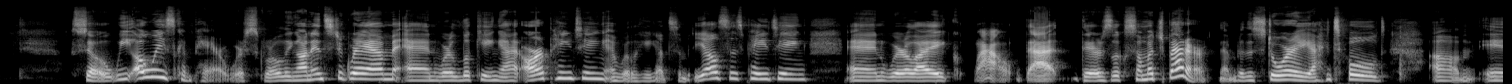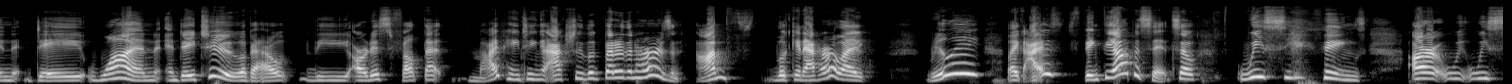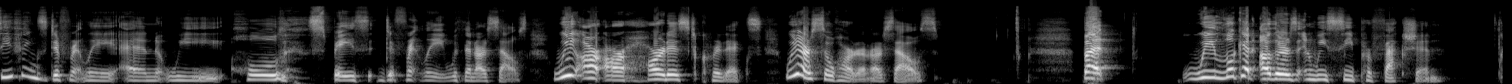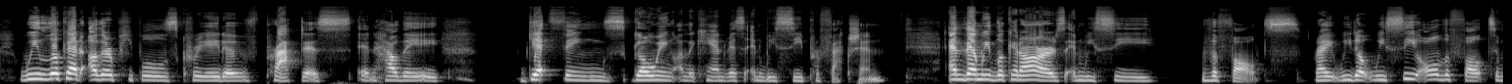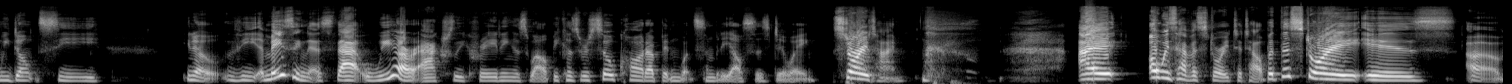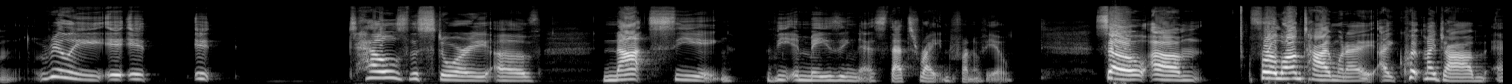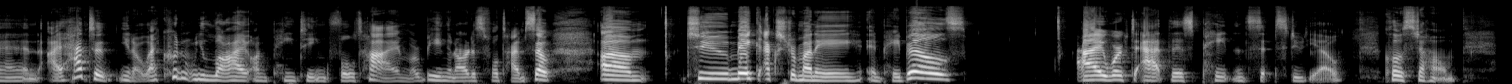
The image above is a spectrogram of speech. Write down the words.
So we always compare. We're scrolling on Instagram and we're looking at our painting and we're looking at somebody else's painting and we're like, wow, that theirs looks so much better. Remember the story I told um, in day one and day two about the artist felt that my painting actually looked better than hers. And I'm looking at her like, really? Like, I think the opposite. So we see things are we, we see things differently and we hold space differently within ourselves. We are our hardest critics. We are so hard on ourselves. But we look at others and we see perfection. We look at other people's creative practice and how they get things going on the canvas and we see perfection. And then we look at ours and we see the faults, right? We don't we see all the faults and we don't see you know the amazingness that we are actually creating as well because we're so caught up in what somebody else is doing. Story time. I always have a story to tell, but this story is um, really it, it it tells the story of not seeing the amazingness that's right in front of you. So, um, for a long time when I, I quit my job and I had to, you know, I couldn't rely on painting full time or being an artist full time. So, um, to make extra money and pay bills, I worked at this paint and sip studio close to home.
